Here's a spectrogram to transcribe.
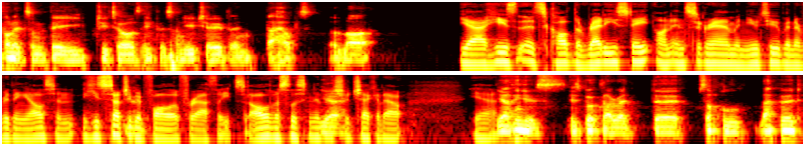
followed some of the tutorials he puts on YouTube, and that helped a lot. Yeah, he's it's called the Ready State on Instagram and YouTube and everything else, and he's such a good follow for athletes. All of us listening to this yeah. should check it out. Yeah, yeah, I think it's his book that I read, the Supple Leopard,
